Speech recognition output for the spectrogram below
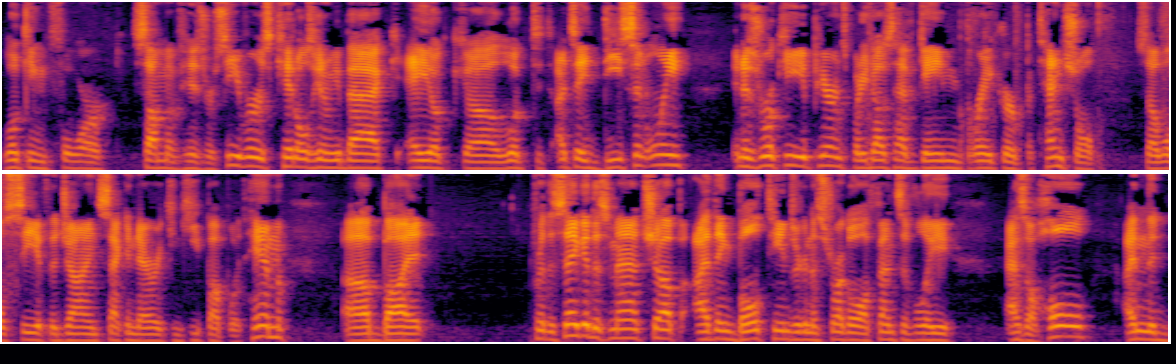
looking for some of his receivers. Kittle's going to be back. Aiyuk uh, looked, I'd say, decently in his rookie appearance, but he does have game breaker potential. So we'll see if the Giants secondary can keep up with him. Uh, but for the sake of this matchup, I think both teams are going to struggle offensively as a whole. I think the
